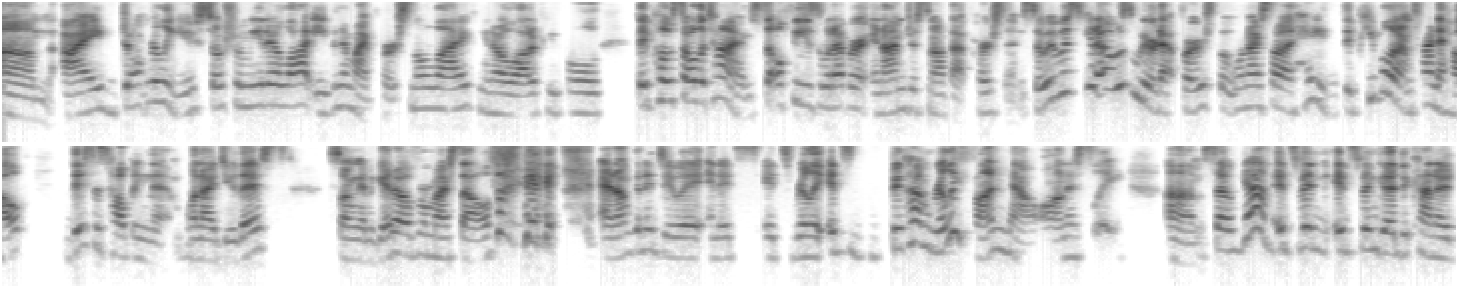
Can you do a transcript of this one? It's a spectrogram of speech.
Um, I don't really use social media a lot, even in my personal life. You know, a lot of people they post all the time, selfies, whatever, and I'm just not that person. So it was, you know, it was weird at first, but when I saw, hey, the people that I'm trying to help, this is helping them when I do this. So I'm going to get over myself and I'm going to do it. And it's it's really it's become really fun now, honestly. Um, so yeah, it's been it's been good to kind of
